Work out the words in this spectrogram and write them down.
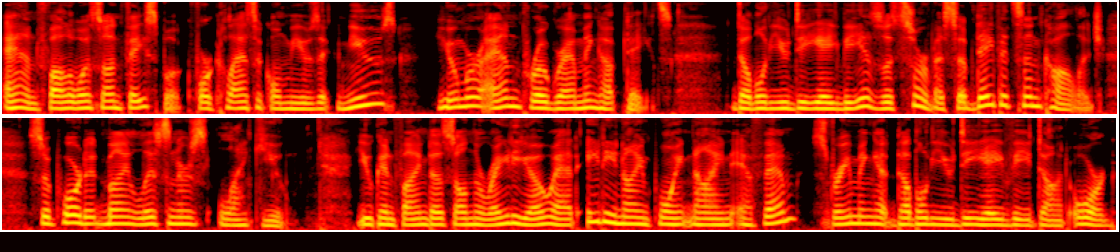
and follow us on Facebook for classical music news, humor, and programming updates. WDAV is a service of Davidson College, supported by listeners like you. You can find us on the radio at 89.9 FM, streaming at WDAV.org,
